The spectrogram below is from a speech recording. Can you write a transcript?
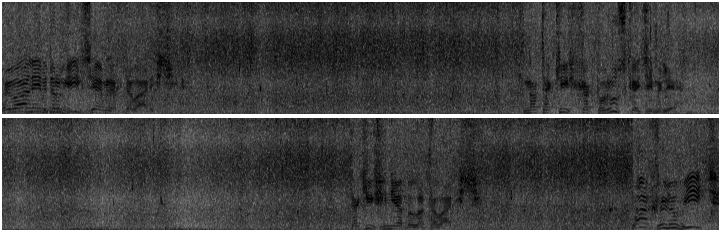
Бывали и в других землях, товарищи. Но таких, как в русской земле, таких не было, товарищи. Так любить,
